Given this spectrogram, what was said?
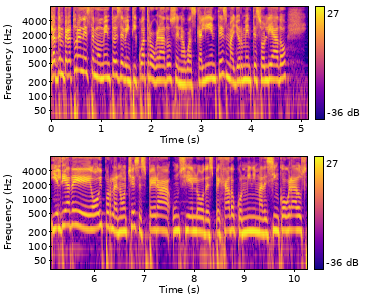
La temperatura en este momento es de 24 grados en Aguascalientes, mayormente soleado, y el día de hoy por la noche se espera un cielo despejado con mínima de 5 grados.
